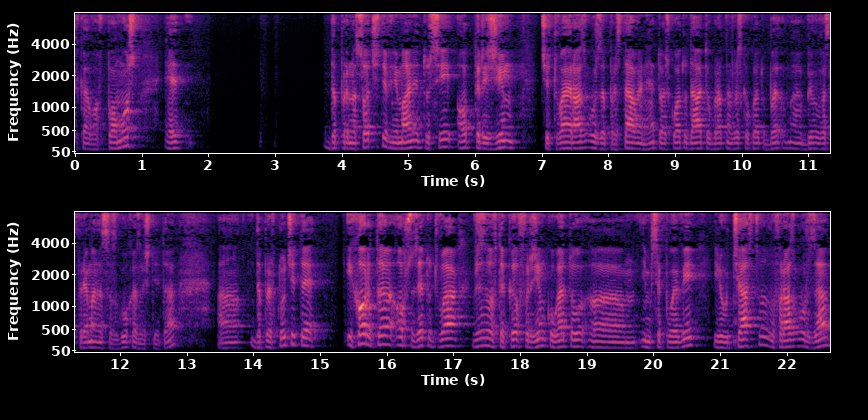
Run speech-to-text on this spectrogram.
така в помощ, е да пренасочите вниманието си от режим че това е разговор за представяне, т.е. когато давате обратна връзка, която бива възприемана с глуха защита, да превключите и хората, общо взето това, влизат в такъв режим, когато им се появи или участват в разговор за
